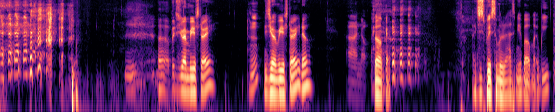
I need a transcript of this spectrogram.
uh, but did you remember your story? Hmm? Did you remember your story? No. Uh, no. Oh, okay. I just wish someone would ask me about my week.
